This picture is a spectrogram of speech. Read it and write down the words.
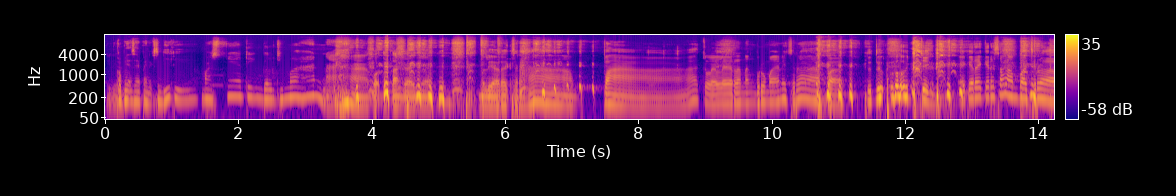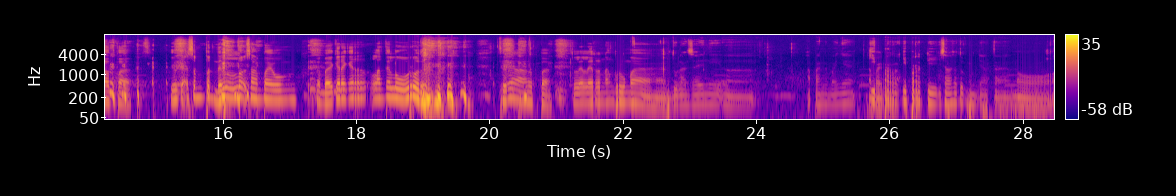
iya. Kok punya saya pendek sendiri? Masnya tinggal di mana? Kok tetangganya melihara jerapah? Keleleran nang perumahannya jerapah. Duduk kucing. Eker-eker sampah jerapah. Yo gak sempet ndelok sampai wong sampai eker-eker lantai loro tuh. jerapah. Keleleran nang perumahan. Kebetulan saya ini eh, apa namanya Apa kiper kiper di salah satu kebun binatang. Oh,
